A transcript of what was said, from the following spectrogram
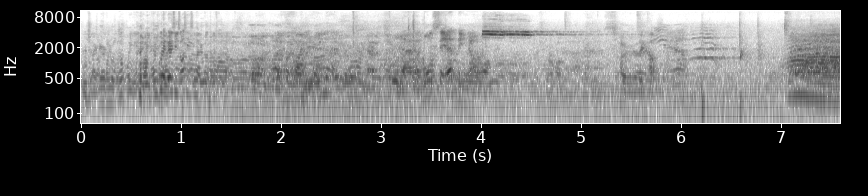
我成一年有啊。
